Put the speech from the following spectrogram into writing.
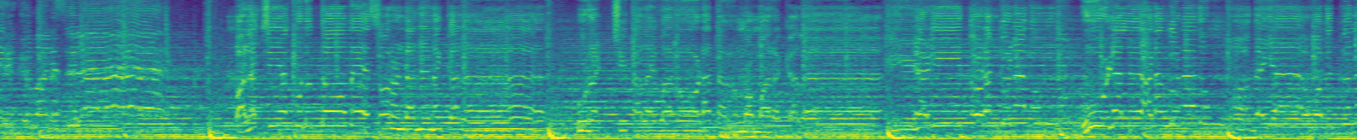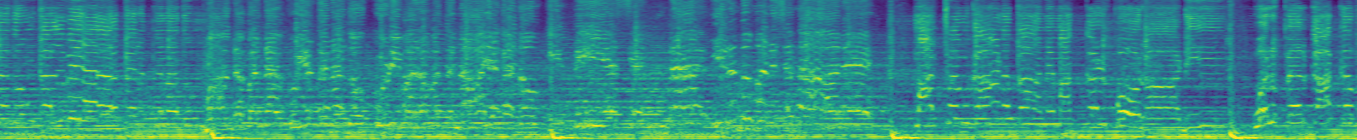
இருக்கு மனசுல. வளர்ச்சிய கொடுத்தோமே சுரண்ட நினைக்கல. புரட்சி தலைவரோட தர்மம் மறக்கல. கீழடி தொடங்குனதும் ஊழல் அடங்குனதும் போதைய ஒதுக்குனதும் கல்விய பெருக்குனதும். மாணவன உயர்த்தினதோ குடிமரமத்து நாயகனோ இபிஎஸ் என்ற இரும்பு மனுஷனானே மாற்றம் காணத்தானே மக்கள் போராடி ஒரு பேர் காக்க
